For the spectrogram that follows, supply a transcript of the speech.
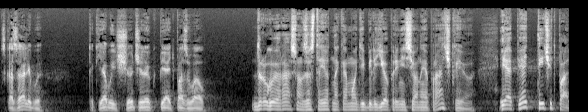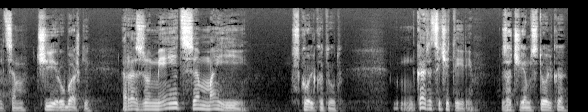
Сказали бы, так я бы еще человек пять позвал. Другой раз он застает на комоде белье, принесенное прачкою, и опять тычет пальцем. Чьи рубашки? Разумеется, мои. Сколько тут? Кажется, четыре. Зачем столько?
